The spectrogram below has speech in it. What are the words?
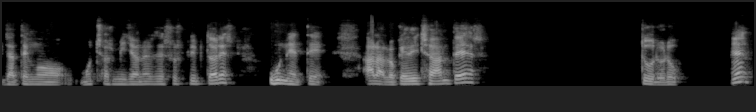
Ya tengo muchos millones de suscriptores, únete. Ahora, lo que he dicho antes, tururú. ¿eh?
